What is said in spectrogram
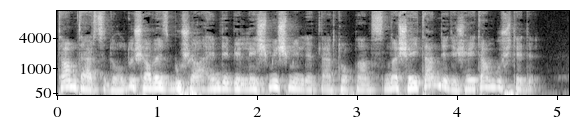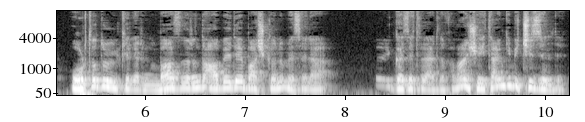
Tam tersi de oldu. Chavez Bush'a hem de Birleşmiş Milletler toplantısında şeytan dedi, şeytan Bush dedi. Orta Doğu ülkelerinin bazılarında ABD başkanı mesela gazetelerde falan şeytan gibi çizildi.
